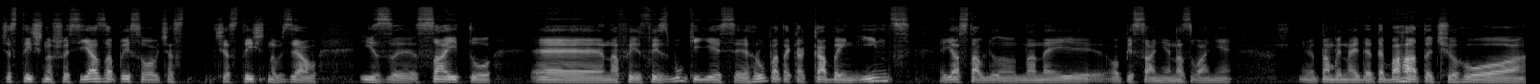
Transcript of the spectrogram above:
частично щось я записував, частично взяв із е, сайту. Е, на Фей- Фейсбуці є група така Cabin Inns. Я ставлю на неї описання, названня. Е, Там ви знайдете багато чого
